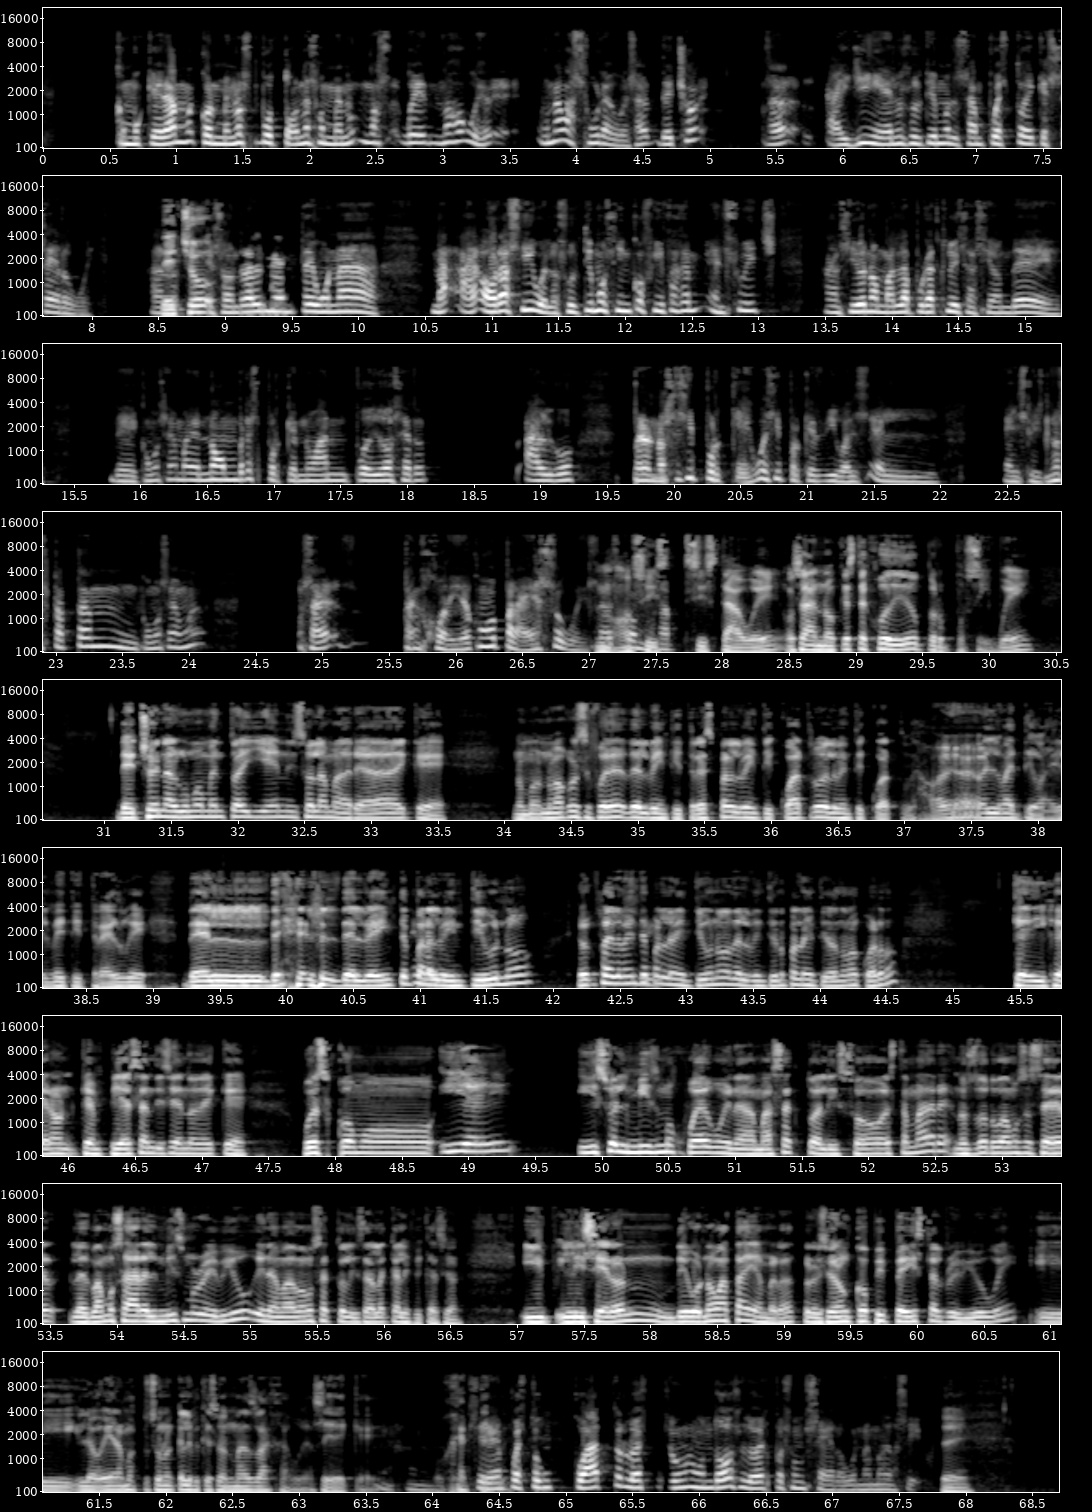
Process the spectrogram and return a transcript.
como que era con menos botones o menos, no, güey, no, güey, una basura, güey. O sea, de hecho, o sea, IGN los últimos les han puesto de que cero, güey. A De hecho- Que son realmente una... na- ahora sí, güey, los últimos cinco FIFAs en, en Switch han sido nomás la pura actualización de, de, ¿cómo se llama? De nombres, porque no han podido hacer algo. Pero no sé si por qué, güey, si porque, digo, el, el, el Switch no está tan, ¿cómo se llama? O sea, tan jodido como para eso, güey. ¿sabes No, cómo? sí, sí está, güey. O sea, no que esté jodido, pero pues sí, güey. De hecho, en algún momento IGN hizo la madreada de que, no, me- no me acuerdo si fue del 23 para el 24, del 24, no, el, 20 el 23, güey. Del, del, del 20 para el 21, creo que fue del 20 Sí. para el 21, del 21 para el 22, no me acuerdo. Que dijeron, que empiezan diciendo de que, pues como EA hizo el mismo juego y nada más actualizó esta madre, nosotros vamos a hacer, les vamos a dar el mismo review y nada más vamos a actualizar la calificación. Y, y le hicieron, digo, no batallan, ¿verdad? Pero le hicieron copy paste al review, güey, y luego ya nada más puso una calificación más baja, güey, así de que, ojete, si habían puesto un 4, luego después un, un 2, luego después un 0, una madre así, güey. Sí.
